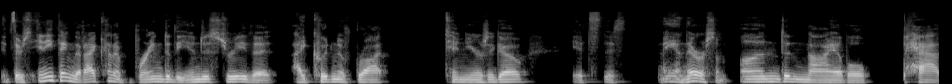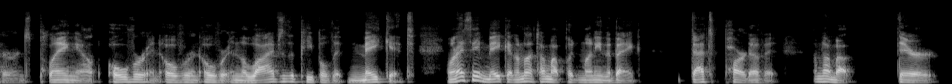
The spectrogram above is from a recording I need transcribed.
if there's anything that I kind of bring to the industry that I couldn't have brought 10 years ago, it's this man, there are some undeniable patterns playing out over and over and over in the lives of the people that make it. When I say make it, I'm not talking about putting money in the bank. That's part of it. I'm talking about their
